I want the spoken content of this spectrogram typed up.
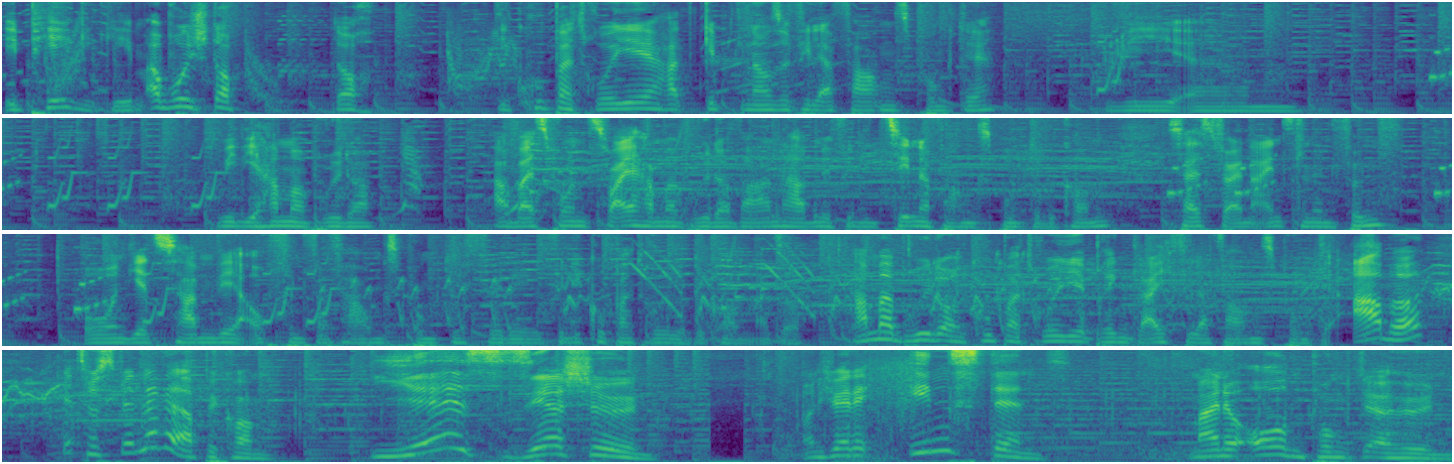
EP gegeben. Obwohl, stopp. Doch, die Kuh-Patrouille gibt genauso viele Erfahrungspunkte wie, ähm, wie die Hammerbrüder. Aber als vorhin zwei Hammerbrüder waren, haben wir für die 10 Erfahrungspunkte bekommen. Das heißt für einen einzelnen 5. Und jetzt haben wir auch 5 Erfahrungspunkte für die, für die Kuh-Patrouille bekommen. Also Hammerbrüder und Kuh-Patrouille bringen gleich viele Erfahrungspunkte. Aber jetzt müssen wir Level-Up bekommen. Yes, sehr schön. Und ich werde instant meine Ordenpunkte erhöhen.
